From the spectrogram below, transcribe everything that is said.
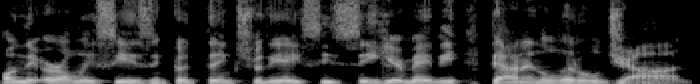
on the early season. Good things for the ACC here, maybe down in Littlejohn.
